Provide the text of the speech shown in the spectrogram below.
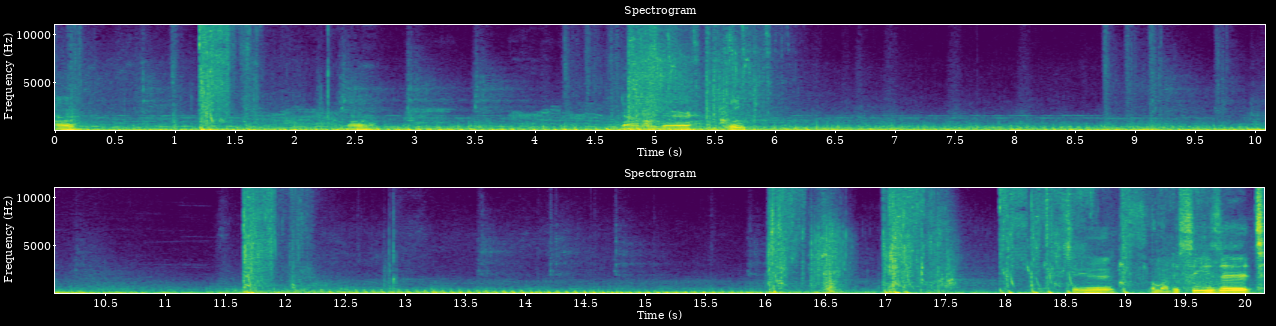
Huh? Huh? Down in there. Think. See it. Nobody sees it.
